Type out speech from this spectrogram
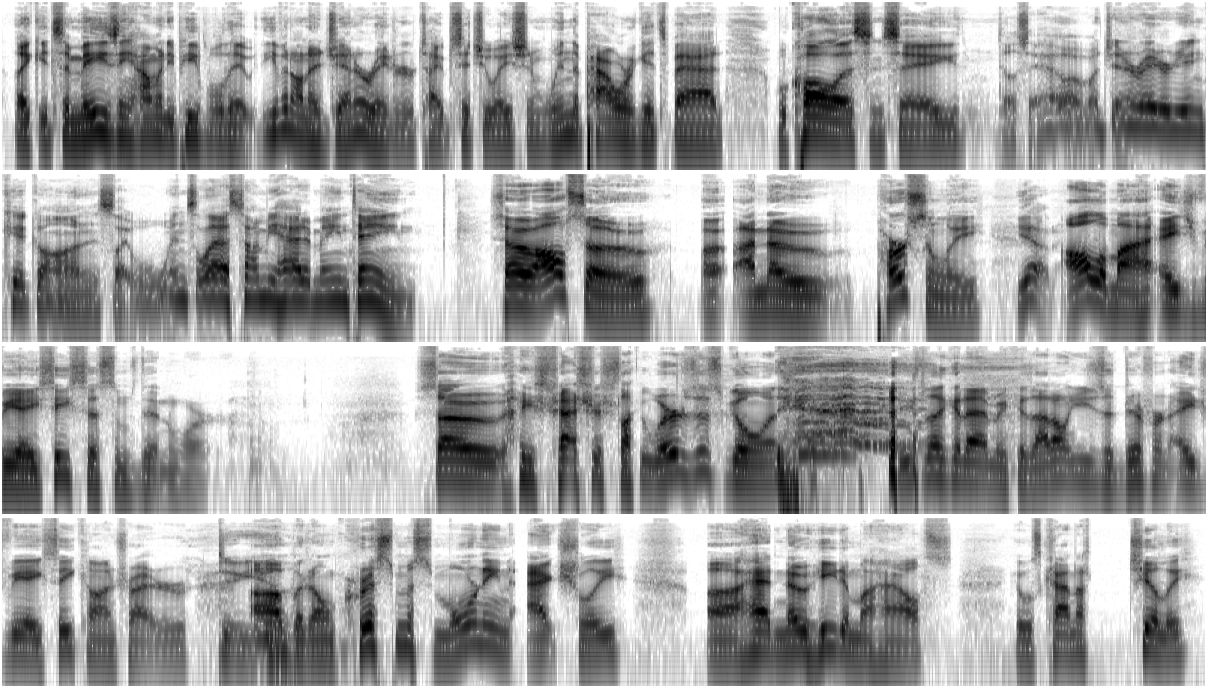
Like it's amazing how many people that even on a generator type situation, when the power gets bad, will call us and say they'll say, "Oh, my generator didn't kick on." It's like, well, when's the last time you had it maintained? So also, uh, I know personally, Yeah. all of my HVAC systems didn't work. So he's just like, "Where's this going?" he's looking at me because I don't use a different HVAC contractor. Do you? Uh, but on Christmas morning, actually, uh, I had no heat in my house. It was kind of chilly.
